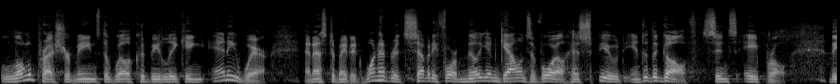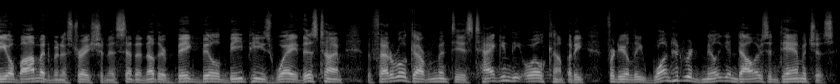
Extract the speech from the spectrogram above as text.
Low pressure means the well could be leaking anywhere. An estimated 174 million gallons of oil has spewed into the Gulf since April. The Obama administration has sent another big bill BP's way. This time, the federal government is tagging the oil company for nearly $100 million in damages.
